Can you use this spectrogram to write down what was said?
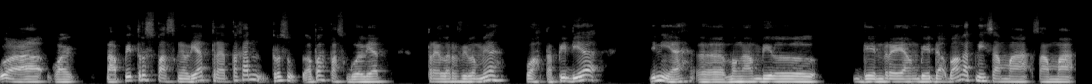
wah, wah, tapi terus pas ngelihat ternyata kan terus apa pas gue lihat trailer filmnya, wah tapi dia ini ya eh, mengambil genre yang beda banget nih sama sama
